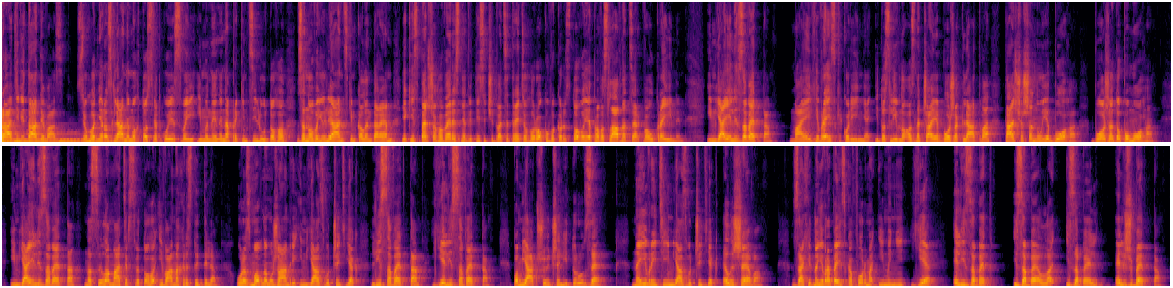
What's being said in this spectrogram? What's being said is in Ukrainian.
Раді вітати вас! Сьогодні розглянемо, хто святкує свої іменини наприкінці лютого за новоюліанським календарем, який з 1 вересня 2023 року використовує Православна Церква України. Ім'я Єлізаветта має єврейське коріння і дослівно означає Божа клятва та що шанує Бога, Божа допомога. Ім'я Єлізаветта носила матір святого Івана Хрестителя. У розмовному жанрі ім'я звучить як Лісаветта, Єлісаветта, пом'якшуючи літеру З. На івриті ім'я звучить як Елишева. Західноєвропейська форма імені є Елізабет, Ізабелла, Ізабель, Ельжбетта.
